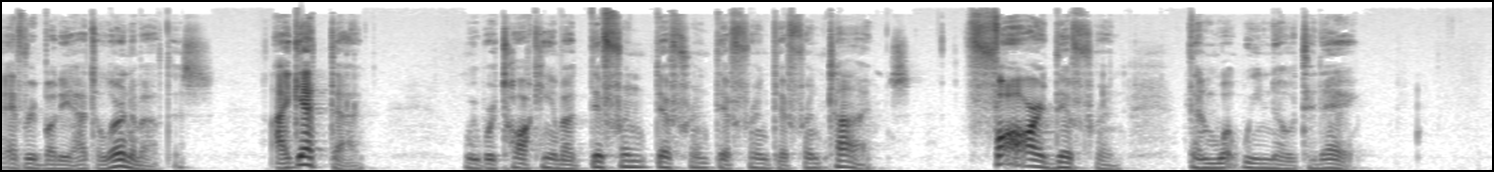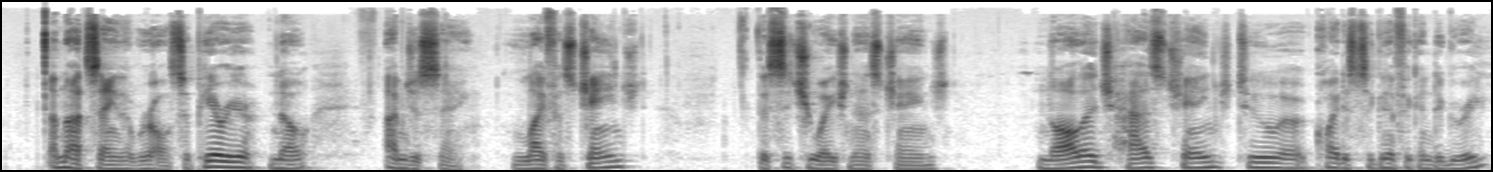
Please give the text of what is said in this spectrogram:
everybody had to learn about this. I get that. We were talking about different, different, different, different times. Far different than what we know today. I'm not saying that we're all superior. No, I'm just saying life has changed, the situation has changed, knowledge has changed to a, quite a significant degree,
